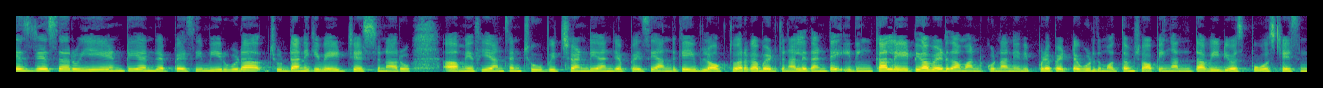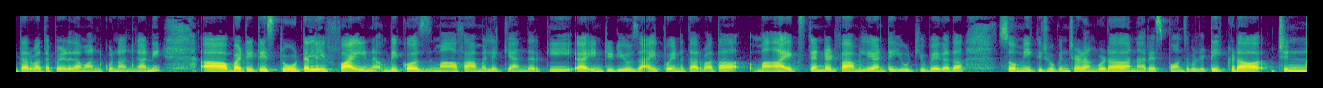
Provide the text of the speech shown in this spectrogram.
గెస్ట్ చేస్తారు ఏంటి? అని చెప్పేసి మీరు కూడా చూడ్డానికి వెయిట్ చేస్తున్నారు. మీ ఫియాన్సని చూపించండి అని చెప్పేసి. అందుకే ఈ బ్లాగ్ త్వరగా పెడుతున్నా. లేదంటే ఇది ఇంకా లేట్గా పెడదాం అనుకున్నాను నేను ఇప్పుడే పెట్టకూడదు. మొత్తం షాపింగ్ అంతా వీడియోస్ పోస్ట్ చేసిన తర్వాత పెడదాం అనుకున్నాను కానీ but it is totally fine because మా ఫ్యామిలీకి అందరికీ ఇంట్రడ్యూస్ అయిపోయిన తర్వాత మా ఎక్స్టెండెడ్ ఫ్యామిలీ అంటే యూట్యూబే కదా. సో మీకు చూపించడం కూడా నా రెస్పాన్సిబిలిటీ ఇక్కడ చిన్న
